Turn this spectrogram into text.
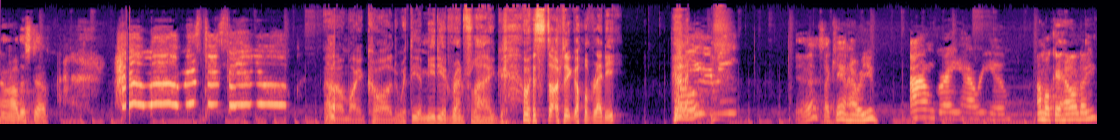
know, all this stuff. Hello, Mr. Samuel. Oh my god, with the immediate red flag, we're starting already. Can you hear me? Yes, I can. How are you? I'm great. How are you? I'm okay. How old are you?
